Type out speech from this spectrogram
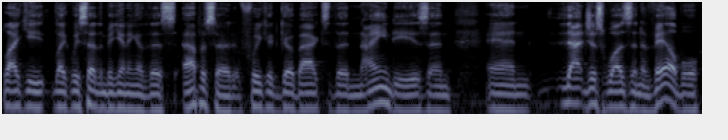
like you, like we said in the beginning of this episode, if we could go back to the '90s and and that just wasn't available.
